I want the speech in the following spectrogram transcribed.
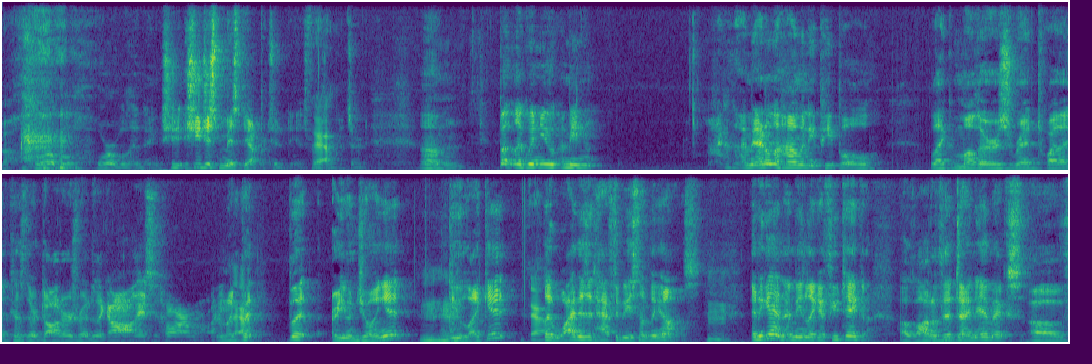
a horrible, horrible ending. She she just missed the opportunity as far as I'm concerned. Um, but like when you, I mean, I don't know. I mean, I don't know how many people like mothers read Twilight because their daughters read like, oh, this is horrible. And I'm like, Yeah. but but are you enjoying it? Do you like it? Yeah. Like, why does it have to be something else? And again, I mean, like if you take a lot of the dynamics of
